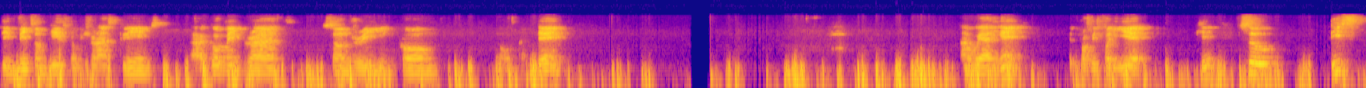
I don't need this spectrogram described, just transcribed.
they made some gains from insurance claims, uh, government grants, sundry income, you know, then and we're again the profit for the year. Okay, so this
